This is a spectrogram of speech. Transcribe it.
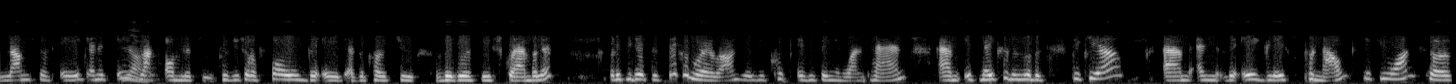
lumps of egg, and it is Yeah. like omelette because you sort of fold the egg as opposed to vigorously scramble it. But if you do it the second way around, where you cook everything in one pan, um, it makes it a little bit stickier um, and the egg less pronounced, if you want. So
